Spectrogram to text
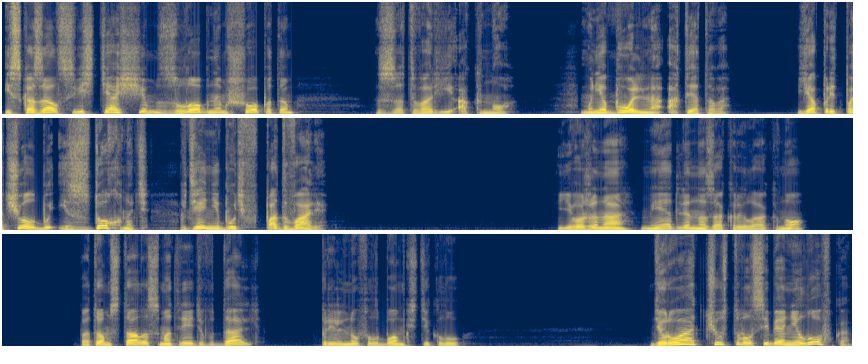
и сказал свистящим, злобным шепотом «Затвори окно! Мне больно от этого! Я предпочел бы и сдохнуть где-нибудь в подвале!» Его жена медленно закрыла окно, потом стала смотреть вдаль, прильнув лбом к стеклу. Дюруа чувствовал себя неловко.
